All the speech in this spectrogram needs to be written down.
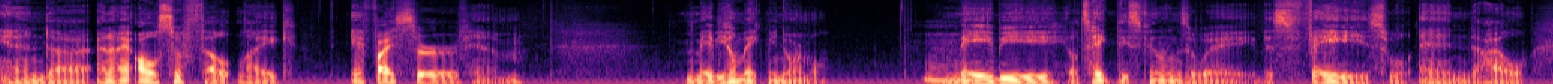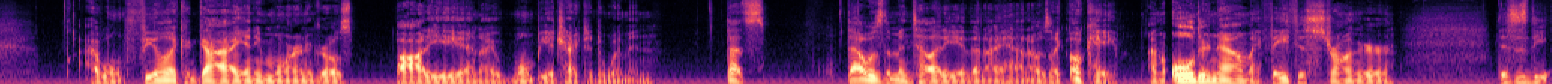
and uh, and I also felt like if I serve him, maybe he'll make me normal. Mm-hmm. Maybe he'll take these feelings away. This phase will end. I'll I won't feel like a guy anymore in a girl's body, and I won't be attracted to women. That's that was the mentality that I had. I was like, okay, I'm older now. My faith is stronger. This is the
